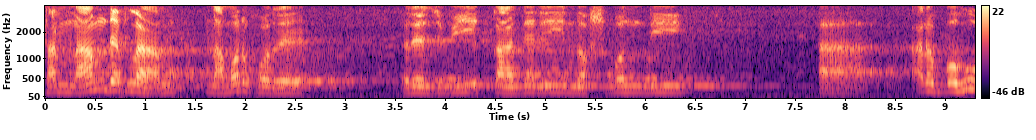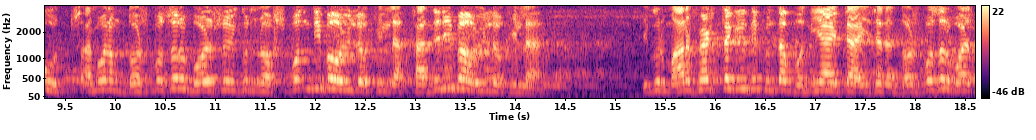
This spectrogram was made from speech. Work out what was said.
তার নাম দেখলাম, নামর পরে রেজবি, কাদেরি, নকশবন্দি আরও বহুত। আমি বললাম, দশ বছর বয়স এগুলো নকশবন্দি বা হইল কিলা কাদেরি বা হইল কিলা এগুর মার ফেট থেকে যদি কোনটা বনিয়া আইতে আইসে না, দশ বছর বয়স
